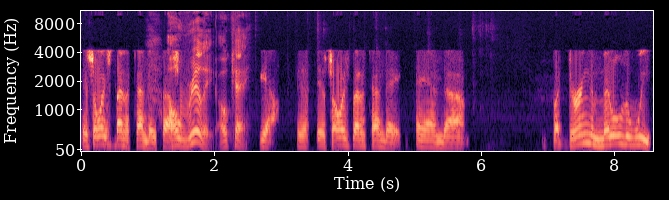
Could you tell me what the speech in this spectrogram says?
It's always been a ten day festival. Oh really? Okay. Yeah, it, it's always been a ten day, and uh, but during the middle of the week,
